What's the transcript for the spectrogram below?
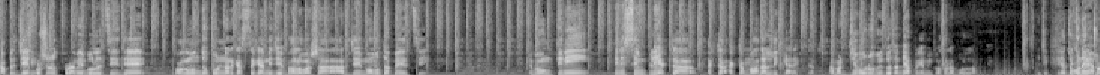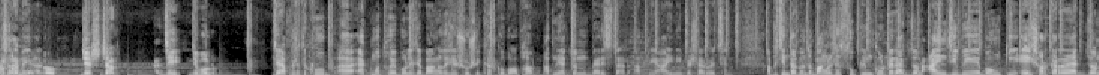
আপনি যে প্রশ্নের উত্তর আমি বলেছি যে বঙ্গবন্ধু কন্যার কাছ থেকে আমি যে ভালোবাসা আর যে মমতা পেয়েছি এবং তিনি তিনি সিম্পলি একটা একটা একটা মাদারলি ক্যারেক্টার আমার জীবন অভিজ্ঞতা দিয়ে আপনাকে আমি কথাটা বললাম। ঠিক আছে? অনেক ছোট আপনার জেস্টার জি জি বলুন। যে আপনার সাথে খুব একমত হয়ে বলি যে বাংলাদেশের সুশিক্ষার খুব অভাব। আপনি একজন ব্যারিস্টার আপনি আইনি পেশায় রয়েছেন। আপনি চিন্তা করেন তো বাংলাদেশের সুপ্রিম কোর্টের একজন আইনজীবী এবং কি এই সরকারের একজন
